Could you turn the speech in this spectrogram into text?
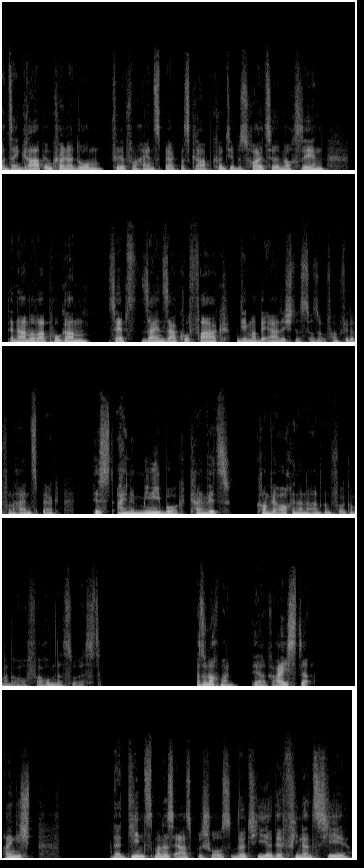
Und sein Grab im Kölner Dom, Philipp von Heinsberg, das Grab könnt ihr bis heute noch sehen. Der Name war Programm. Selbst sein Sarkophag, in dem er beerdigt ist, also von Philipp von Heinsberg, ist eine Miniburg. Kein Witz, kommen wir auch in einer anderen Folge mal drauf, warum das so ist. Also nochmal, der reichste, eigentlich der Dienstmann des Erzbischofs wird hier der Finanzier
